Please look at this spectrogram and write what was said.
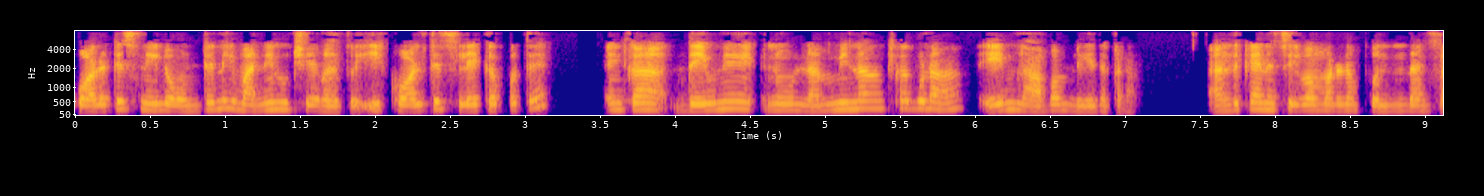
క్వాలిటీస్ నీలో ఉంటేనే ఇవన్నీ నువ్వు చేయగలుగుతావు. ఈ క్వాలిటీస్ లేకపోతే ఇంకా దేవుని నువ్వు నమ్మినాక కూడా ఏం లాభం లేదు అక్కడ. అందుకే ఆయన శిల్వ మరణం పొందిందంట.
